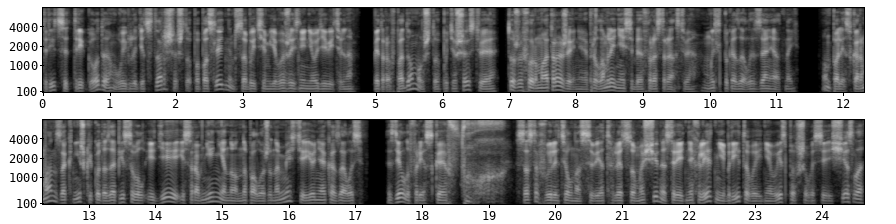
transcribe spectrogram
33 года, выглядит старше, что по последним событиям его жизни неудивительно. Петров подумал, что путешествие – тоже форма отражения, преломления себя в пространстве. Мысль показалась занятной. Он полез в карман за книжкой, куда записывал идеи и сравнения, но на положенном месте ее не оказалось. Сделав резкое «фух», состав вылетел на свет. Лицо мужчины средних лет, небритого и не выспавшегося, исчезло.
